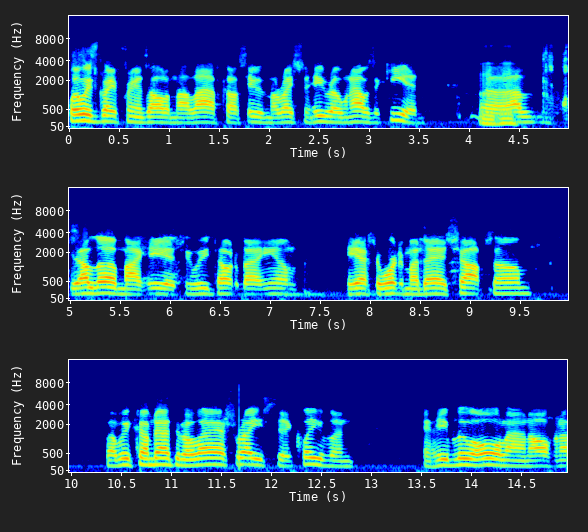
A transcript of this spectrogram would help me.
Well, we was great friends all of my life because he was my racing hero when I was a kid. Uh, mm-hmm. Uh, I I love Mike Head. See, we talked about him. He actually worked at my dad's shop some. But we come down to the last race at Cleveland and he blew a oil line off, and I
